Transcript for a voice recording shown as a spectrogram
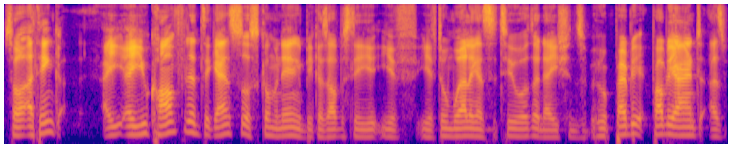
so I think are you, are you confident against us coming in? Because obviously you've you've done well against the two other nations who probably probably aren't as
